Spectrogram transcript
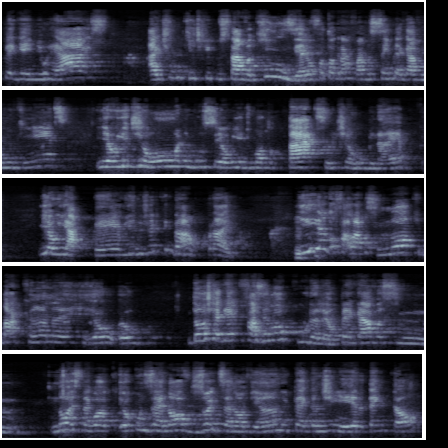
peguei mil reais. Aí tinha um kit que custava 15, aí eu fotografava 100, pegava 1.500. E eu ia de ônibus, eu ia de mototáxi, não tinha Uber na época. E eu ia a pé, eu ia do jeito que dava pra ir. E eu falava assim, nossa, que bacana. E eu, eu... Então eu cheguei a fazer loucura, Léo. Pegava assim, nossa, esse negócio, eu com 19, 18, 19 anos e pegando dinheiro até então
